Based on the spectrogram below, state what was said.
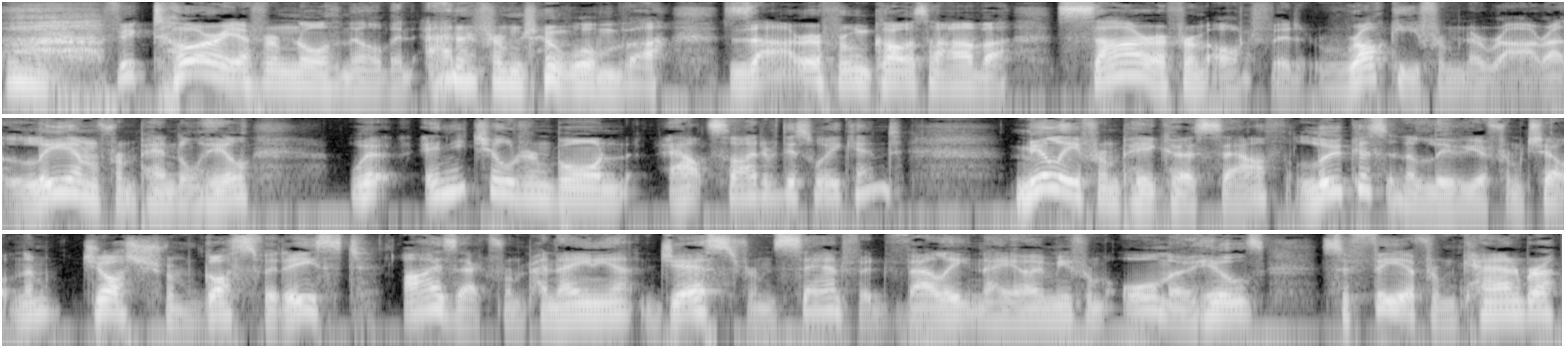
Victoria from North Melbourne, Anna from Toowoomba, Zara from Coffs Harbour, Sarah from Otford, Rocky from Narara, Liam from Pendle Hill. Were any children born outside of this weekend? Millie from Peakhurst South, Lucas and Olivia from Cheltenham, Josh from Gosford East, Isaac from Panania, Jess from Samford Valley, Naomi from Ormeau Hills, Sophia from Canberra,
